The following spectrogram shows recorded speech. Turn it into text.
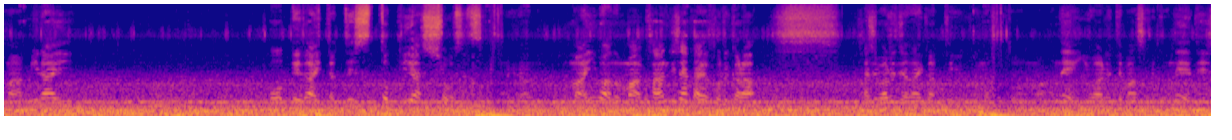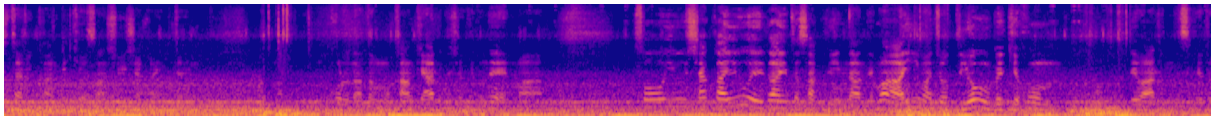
まあ、未来を描いたデストピア小説みたいな。まあ、今のまあ管理社会がこれから始まるんじゃないかっていうふうなことをまあ、ね、言われてますけどね。デジタル管理共産主義社会みたいな、コロナとも関係あるんでしょうけどね、まあ、そういう社会を描いた作品なんで、まあ、今ちょっと読むべき本ではあるんですけど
